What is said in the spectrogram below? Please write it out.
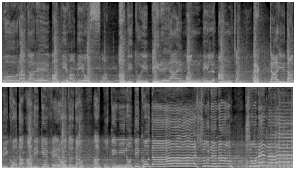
ঘোর আধারে বাতি হাদি ওসমান। হাদি তুই ফিরে আয় মন্দিল আনচা একটাই দাবি খোদা, হাদিকে ফেরত দাও। আকুতি মিনতি খোদা, শুনে নাও শুনে নাও।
